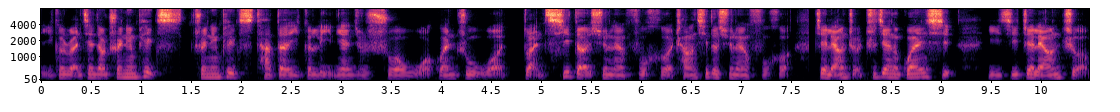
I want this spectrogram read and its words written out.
一个软件叫 Training Peaks，Training Peaks 它的一个理念就是说我关注我短期的训练负荷、长期的训练负荷这两者之间的关系，以及这两者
